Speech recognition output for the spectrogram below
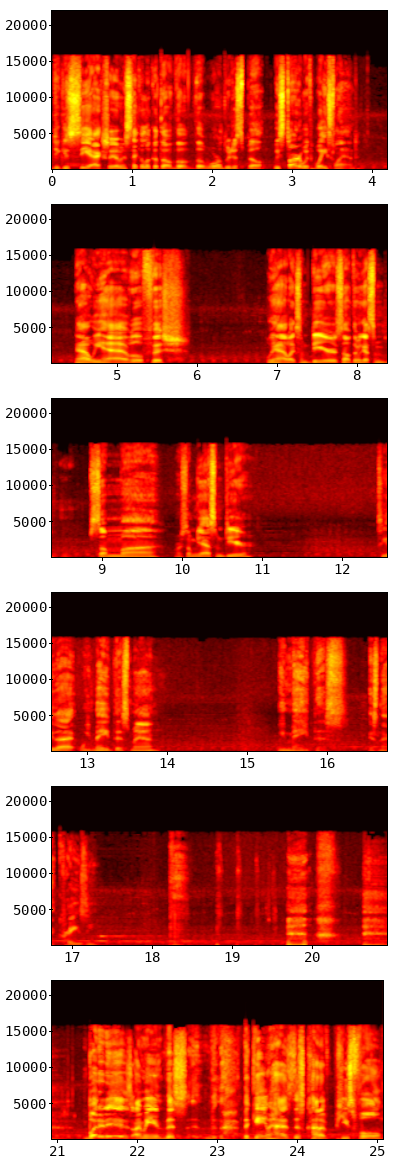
You can see, actually, let's take a look at the, the, the world we just built. We started with Wasteland. Now we have little fish. We have like some deer or something. We got some, some, uh, or some, yeah, some deer. See that? We made this, man. We made this. Isn't that crazy? But it is. I mean, this the game has this kind of peaceful,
